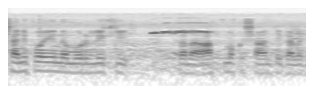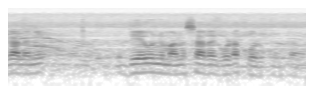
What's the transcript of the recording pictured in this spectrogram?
చనిపోయిన మురళికి తన ఆత్మకు శాంతి కలగాలని దేవుణ్ణి మనసారా కూడా కోరుకుంటాను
